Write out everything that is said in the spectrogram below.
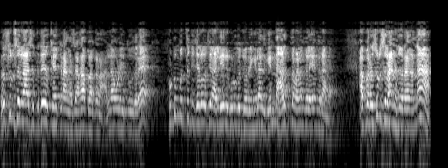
ரசூல் சல்லாசத்துட்டு கேட்கிறாங்க சகா பார்க்கலாம் அல்லாவுடைய தூதரை குடும்பத்துக்கு செலவு செய்ய அள்ளியில் கொடுக்க சொல்றீங்களா? அதுக்கு என்ன அர்த்தம் விளங்கலையேங்கிறாங்க. அப்ப ரசூல் சல்லா என்ன சொல்றாங்கன்னா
